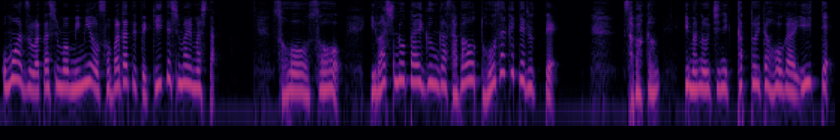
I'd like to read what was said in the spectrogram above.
思わず私も耳をそば立てて聞いてしまいました。そうそう、イワシの大群がサバを遠ざけてるって。サバ缶、今のうちに買っといた方がいいって。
